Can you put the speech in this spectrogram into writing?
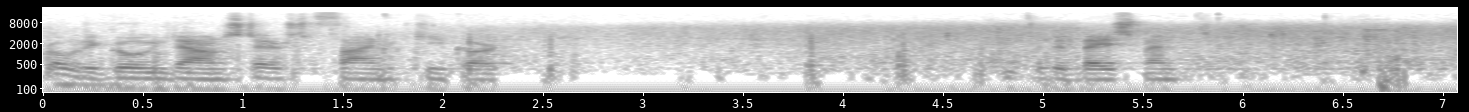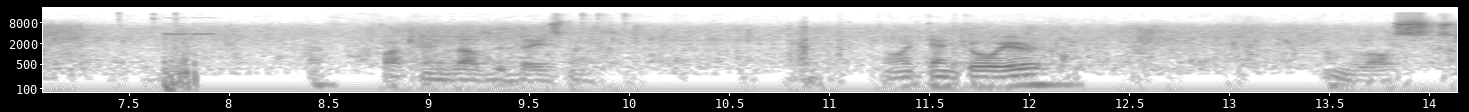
Probably going downstairs to find the keycard. Into the basement. I fucking love the basement. Oh, I can't go here. I'm lost.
